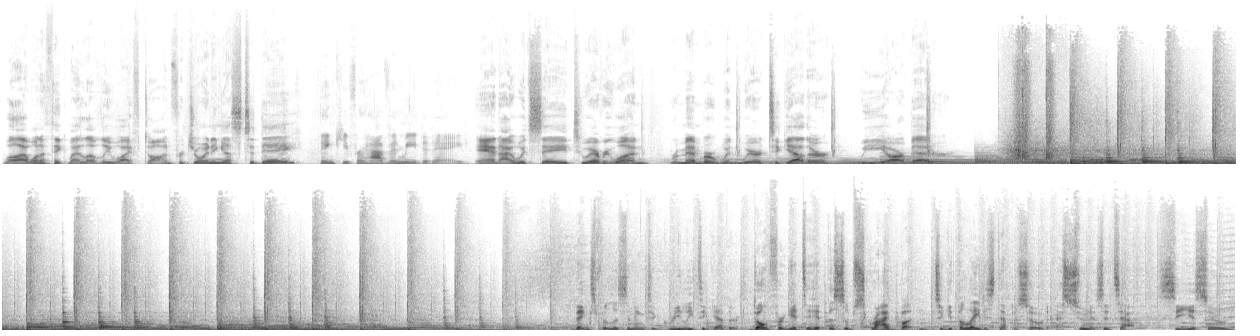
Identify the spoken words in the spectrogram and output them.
Well, I want to thank my lovely wife, Dawn, for joining us today. Thank you for having me today. And I would say to everyone remember, when we're together, we are better. Thanks for listening to Greeley Together. Don't forget to hit the subscribe button to get the latest episode as soon as it's out. See you soon.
